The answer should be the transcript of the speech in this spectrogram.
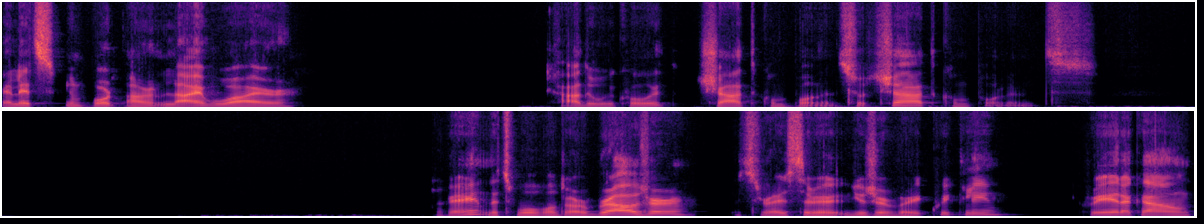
And let's import our Livewire how do we call it? Chat component. So chat components. Okay, let's move on to our browser. Let's register a user very quickly. Create account.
